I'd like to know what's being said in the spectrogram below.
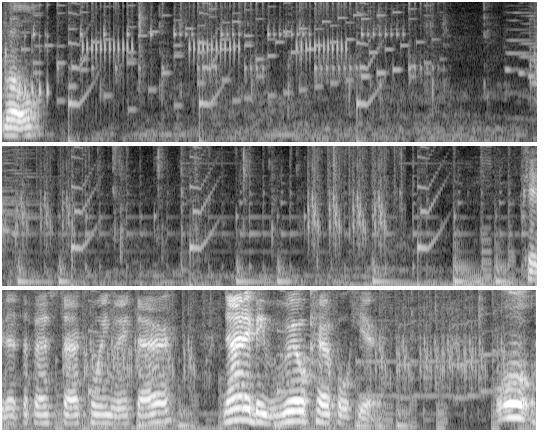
Well, Okay, there's the first uh, coin right there. Now I need to be real careful here. Oh!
